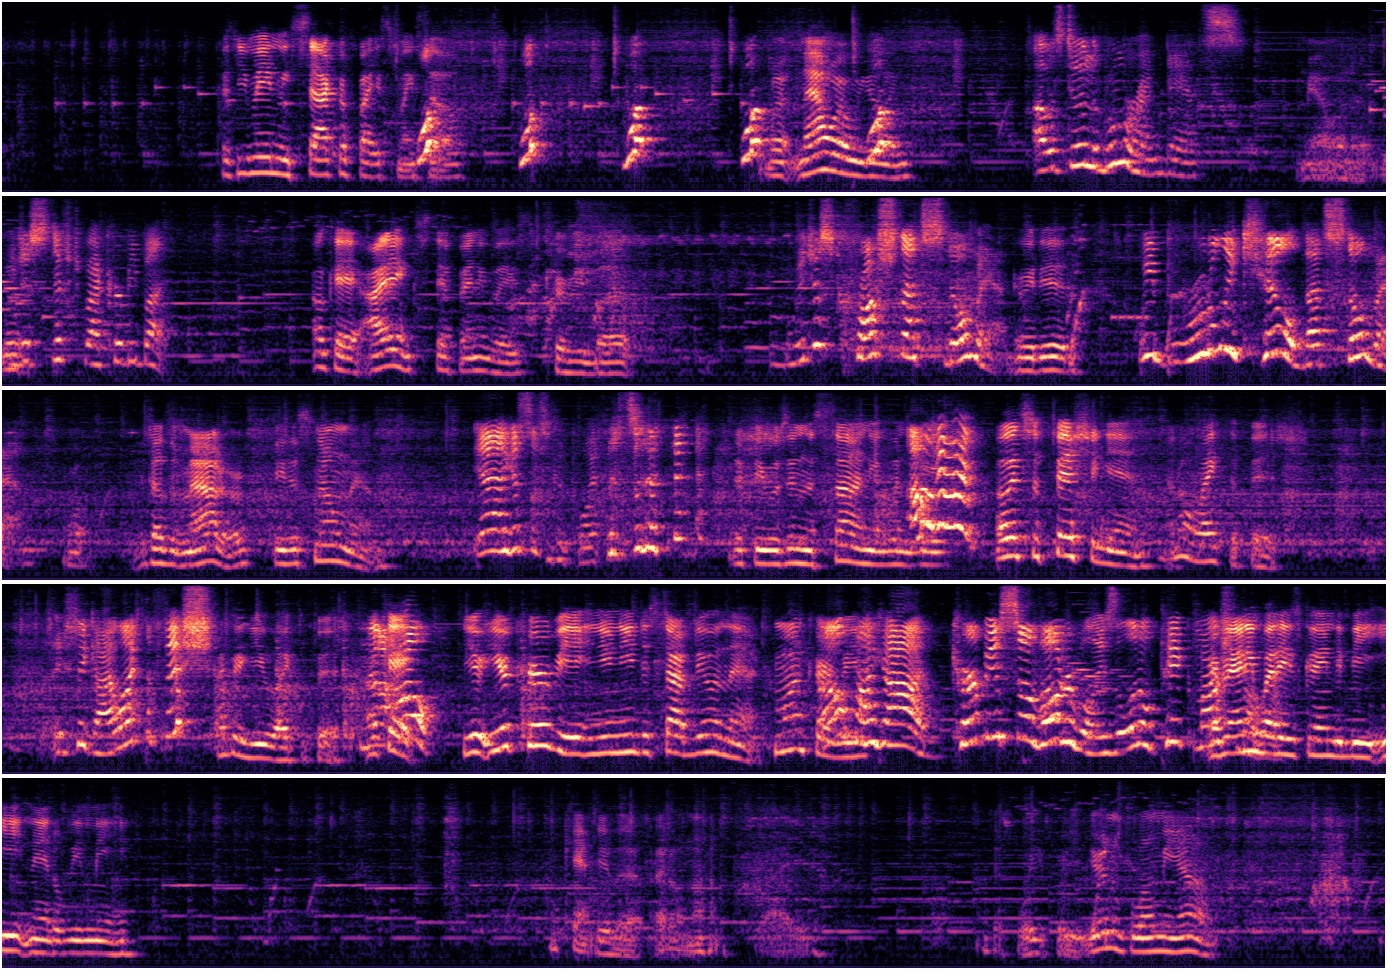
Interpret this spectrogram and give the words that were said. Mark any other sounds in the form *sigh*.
Because you made me sacrifice myself. Whoop, whoop, whoop. But now where are we Whoop. going? I was doing the boomerang dance. Yeah, whatever. You just sniffed my Kirby butt. Okay, I didn't stiff anybody's Kirby butt. We just crushed that snowman. We did. We brutally killed that snowman. Well, it doesn't matter. He's a snowman. Yeah, I guess that's a good point. *laughs* If he was in the sun, he wouldn't Oh, be. God! Oh, it's the fish again. I don't like the fish. you think I like the fish? I think you like the fish. No. Okay, you're, you're Kirby, and you need to stop doing that. Come on, Kirby. Oh my god. Kirby is so vulnerable. He's a little pink marshmallow. If anybody's going to be eaten, it'll be me. I can't do that. I don't know how to slide. I'll just wait for you. You're gonna blow me up.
